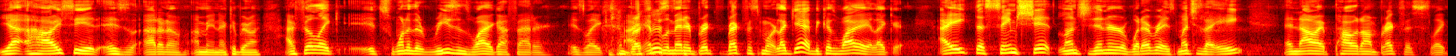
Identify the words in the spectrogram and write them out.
Yeah, how I see it is I don't know. I mean, I could be wrong. I feel like it's one of the reasons why I got fatter. Is like I implemented brec- breakfast more. Like yeah, because why? Like I ate the same shit lunch, dinner, or whatever as much as I ate, and now I piled on breakfast. Like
